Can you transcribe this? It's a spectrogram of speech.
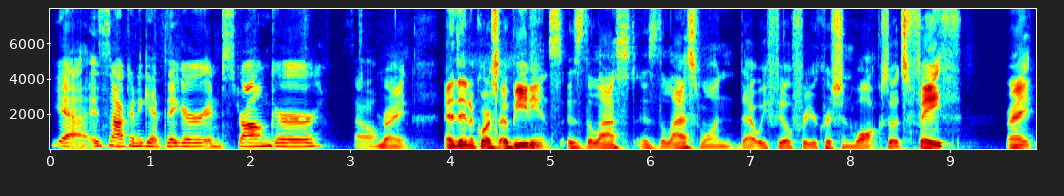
Yeah, it's not going to get bigger and stronger. So, Right. And then of course obedience is the last is the last one that we feel for your Christian walk. So it's faith, right?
